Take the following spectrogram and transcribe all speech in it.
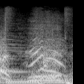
Ah!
